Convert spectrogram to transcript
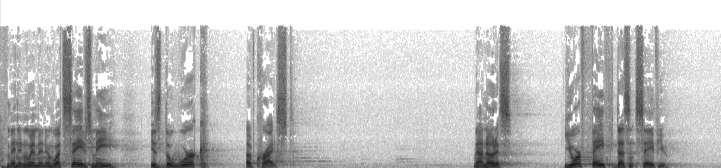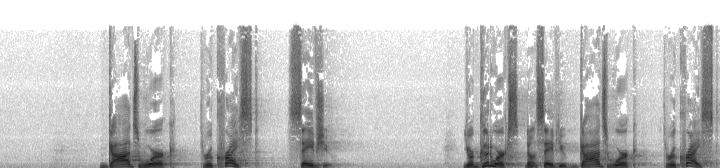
men and women, and what saves me is the work of Christ. Now, notice, your faith doesn't save you. God's work through Christ saves you. Your good works don't save you. God's work through Christ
